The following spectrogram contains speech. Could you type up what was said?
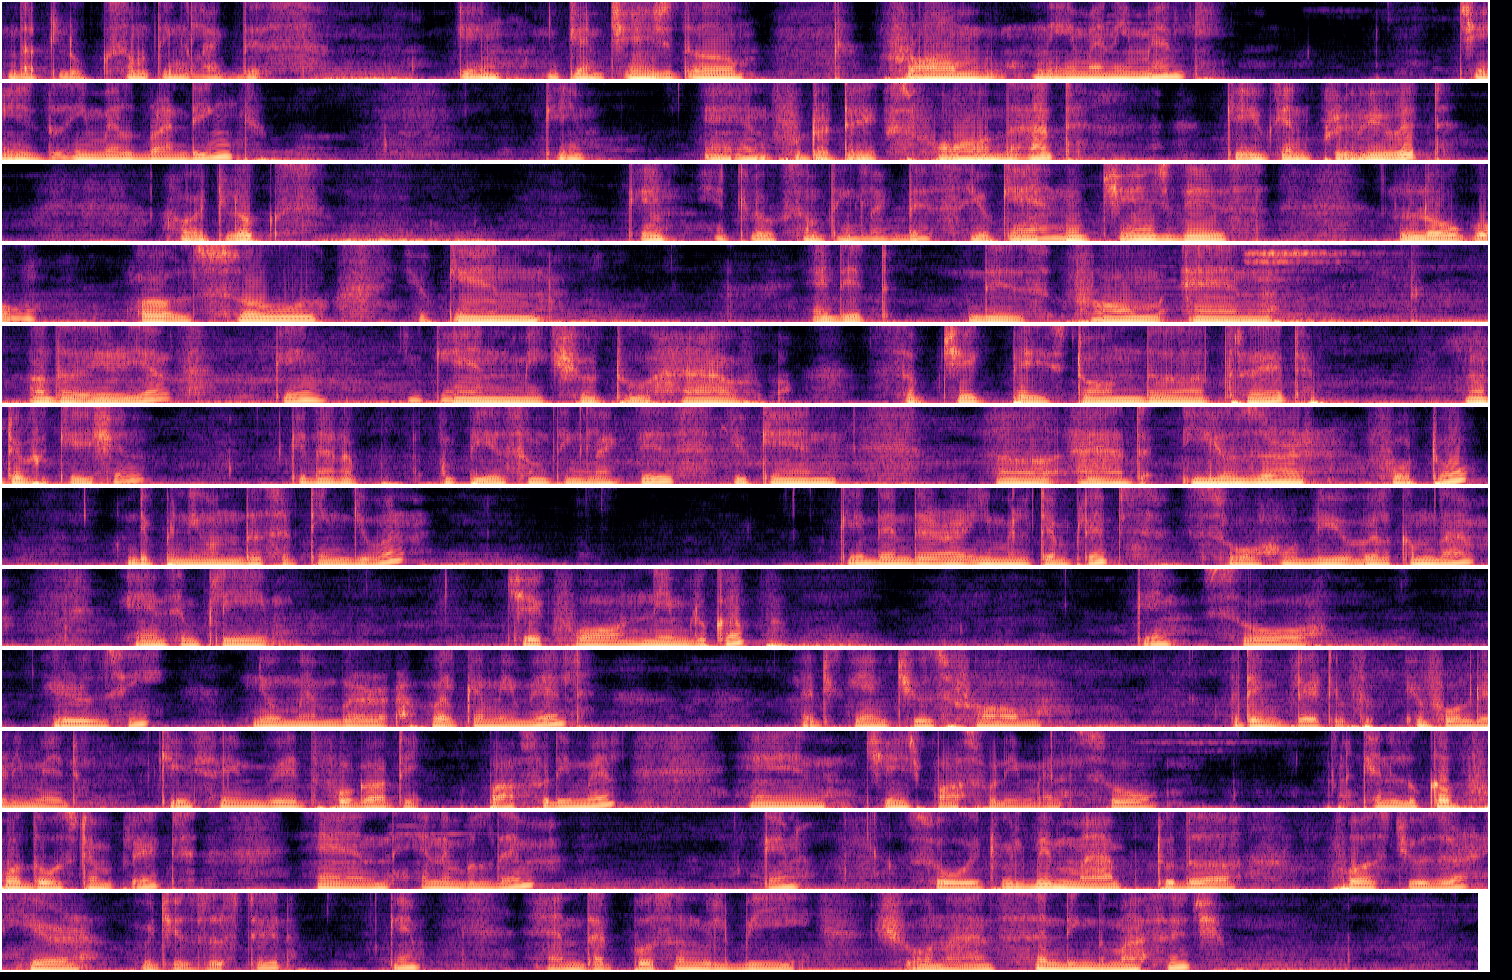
that look something like this. Okay you can change the from name and email change the email branding okay and footer text for that. Okay you can preview it how it looks. Okay it looks something like this. You can change this logo also you can edit this from and other areas okay? You can make sure to have subject based on the thread notification okay? That ap appears something like this. You can uh, add user photo depending on the setting given. Okay then there are email templates. So how do you welcome them and simply check for name lookup. Okay so here you'll see new member welcome email that you can choose from the template if, if already made. Okay same with forgot password email and change password email. So I can look up for those templates and enable them. Okay so it will be mapped to the first user here which is listed okay? And that person will be shown as sending the message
